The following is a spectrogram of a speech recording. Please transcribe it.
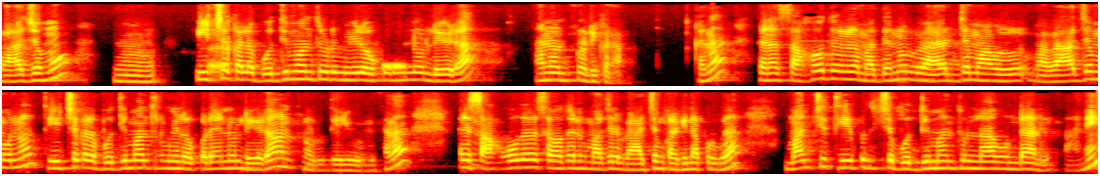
రాజము ఈచకల బుద్ధిమంతుడు మీరు ఒకడను లేడా అని అంటున్నాడు ఇక్కడ. కదా? తన సహోదరుల మధ్యను వ్యాజ్యం వ్యాజ్యమును తీర్చగల బుద్ధిమంతుడు మీరు ఒకడైనా లేడా అంటున్నాడు దేవుడు. కదా? మరి సహోదర సహోదరుల మధ్యన వ్యాజ్యం కలిగినప్పుడు కూడా మంచి తీర్పు తెచ్చే బుద్ధిమంతుల్లాగా ఉండాలి. కానీ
